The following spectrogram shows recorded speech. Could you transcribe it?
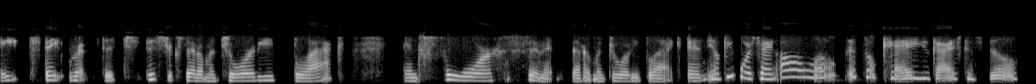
eight state rep districts that are majority black and four Senate that are majority black. And, you know, people are saying, oh, well, it's okay. You guys can still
